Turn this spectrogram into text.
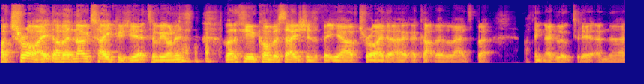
I've tried. I've had no takers yet, to be honest. I've had a few conversations, but yeah, I've tried a, a couple of the lads, but I think they've looked at it and uh,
